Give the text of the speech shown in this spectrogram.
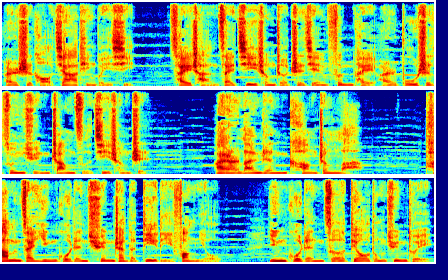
而是靠家庭维系，财产在继承者之间分配，而不是遵循长子继承制。爱尔兰人抗争了，他们在英国人圈占的地里放牛，英国人则调动军队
